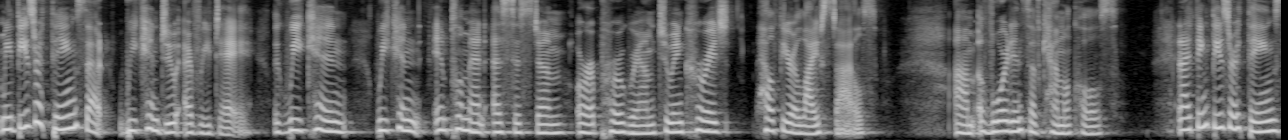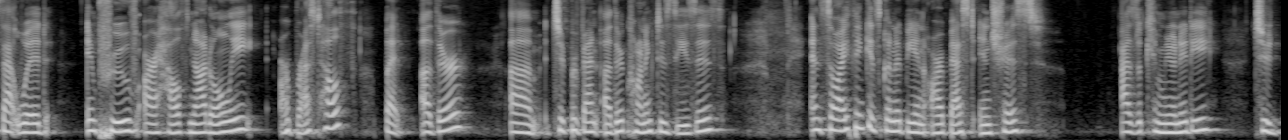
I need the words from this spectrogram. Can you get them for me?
I mean these are things that we can do every day. Like we can we can implement a system or a program to encourage healthier lifestyles, um, avoidance of chemicals. And I think these are things that would improve our health, not only our breast health, but other um, to prevent other chronic diseases. And so I think it's going to be in our best interest as a community to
